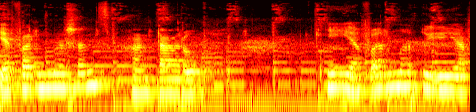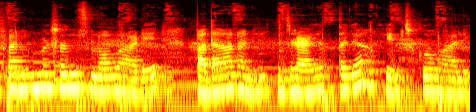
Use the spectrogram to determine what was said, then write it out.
ఎఫర్మేషన్స్ అంటారు. ఈ ఎఫర్మ ఈ ఎఫర్మేషన్స్లో వాడే పదాలని జాగ్రత్తగా ఎంచుకోవాలి.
